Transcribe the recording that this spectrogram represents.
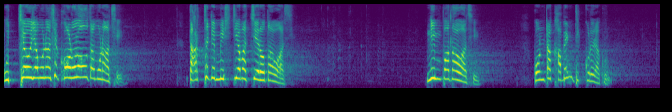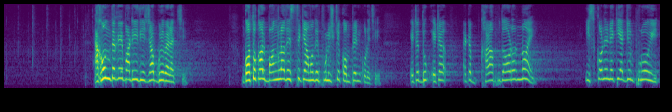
উচ্ছেও যেমন আছে, করলাও তেমন আছে। তার থেকে মিষ্টি আবার চেরোতাও আছে। নিম পাতাও আছে। কোনটা খাবেন ঠিক করে রাখুন। এখন থেকে পাঠিয়ে দিয়ে সব ঘুরে বেড়াচ্ছে। গতকাল বাংলাদেশ থেকে আমাদের পুলিশকে কমপ্লেন করেছে। এটা দু, এটা একটা খারাপ উদাহরণ নয়। ইস্কনে নাকি একজন পুরোহিত,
